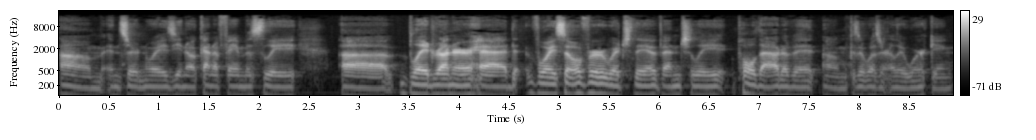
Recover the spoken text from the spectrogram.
um, in certain ways. You know, kind of famously, uh, Blade Runner had voiceover, which they eventually pulled out of it because um, it wasn't really working.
